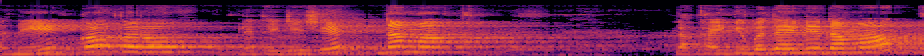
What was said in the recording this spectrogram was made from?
અને ક કરો. એટલે થઈ જશે દમક. લખાઈ ગયું બધાને દમક?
